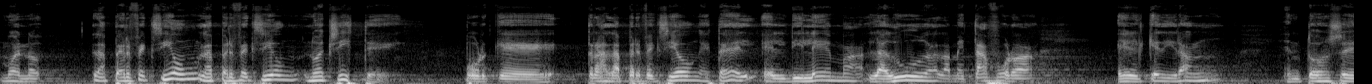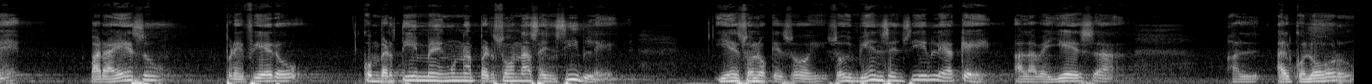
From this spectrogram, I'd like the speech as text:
Bueno, la perfección, la perfección no existe, porque tras la perfección está el, el dilema, la duda, la metáfora, el que dirán. Entonces, para eso prefiero convertirme en una persona sensible. Y eso es lo que soy. Soy bien sensible a qué? A la belleza, al, al color,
